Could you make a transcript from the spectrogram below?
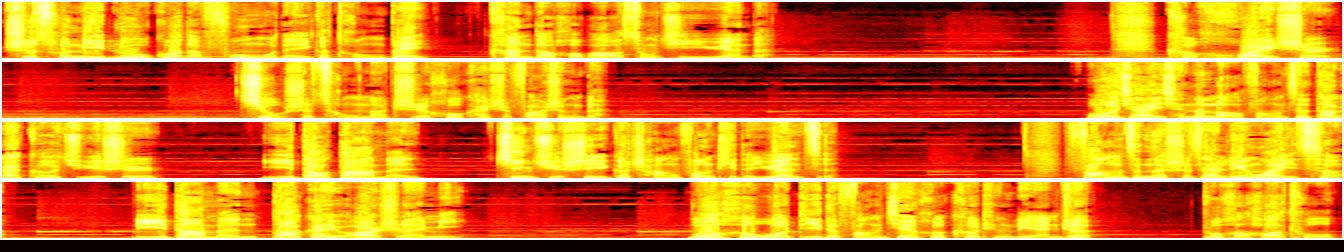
是村里路过的父母的一个同辈看到后把我送去医院的。可坏事儿就是从那之后开始发生的。我家以前的老房子大概格局是，一道大门进去是一个长方体的院子，房子呢是在另外一侧。离大门大概有二十来米，我和我弟的房间和客厅连着，不好画图。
